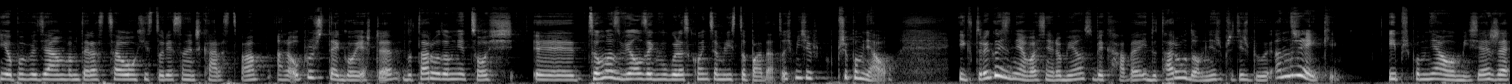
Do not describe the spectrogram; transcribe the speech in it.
i opowiedziałam Wam teraz całą historię saneczkarstwa, ale oprócz tego jeszcze dotarło do mnie coś, yy, co ma związek w ogóle z końcem listopada. Coś mi się przypomniało. I któregoś dnia właśnie robiłam sobie kawę i dotarło do mnie, że przecież były Andrzejki. I przypomniało mi się, że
